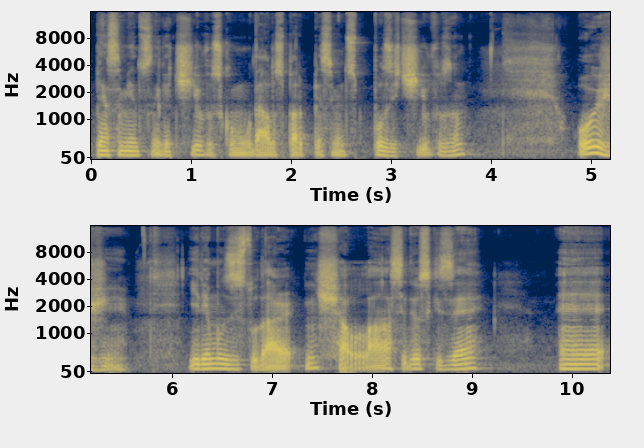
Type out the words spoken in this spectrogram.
pensamentos negativos, como mudá-los para pensamentos positivos. Né? Hoje iremos estudar, inshallah, se Deus quiser, é,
